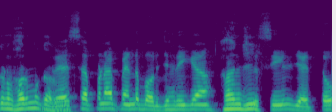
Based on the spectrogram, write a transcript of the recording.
ਕਨਫਰਮ ਕਰ ਦਿਓ। ਐਡਰੈਸ ਆਪਣਾ ਪਿੰਡ ਬੁਰਜ ਹਰੀਗਾ ਹਾਂਜੀ। ਤਹਿਸੀਲ ਜੈਤੋ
